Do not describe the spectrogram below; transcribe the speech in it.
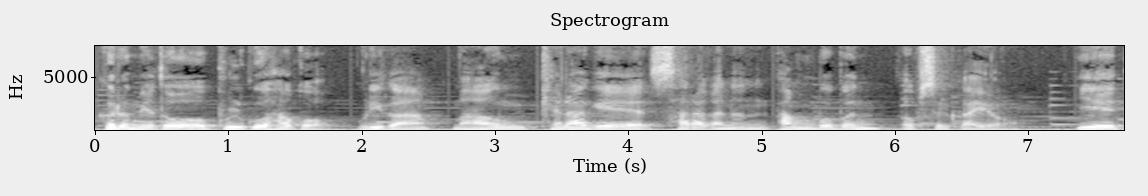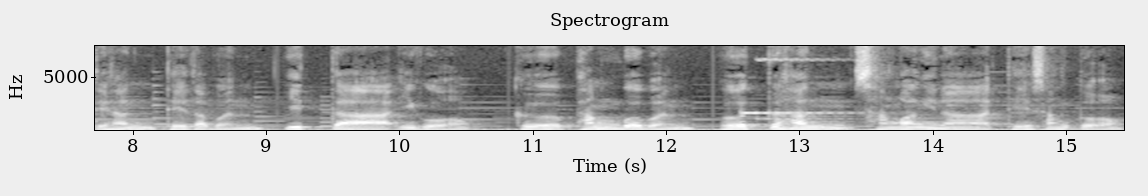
그럼에도 불구하고 우리가 마음 편하게 살아가는 방법은 없을까요? 이에 대한 대답은 있다 이고 그 방법은 어떠한 상황이나 대상도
